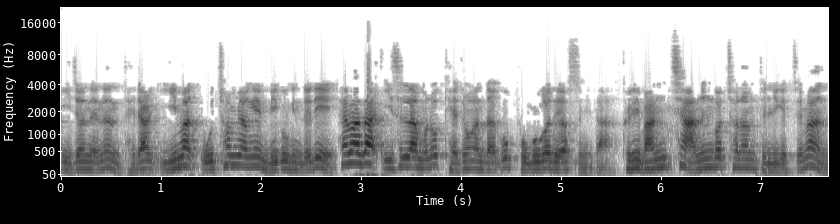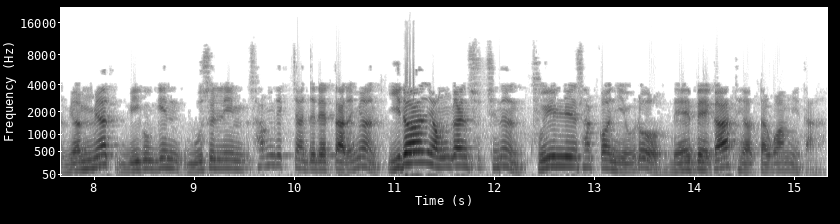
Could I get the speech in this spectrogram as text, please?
이전에는 대략 2만 5천 명의 미국인들이 해마다 이슬람으로 개종한다고 보고가 되었습니다. 그리 많지 않은 것처럼 들리겠지만 몇몇 미국인 무슬림 성직자들에 따르면 이러한 연간 수치는 9.11 사건 이후로 4배가 되었다고 합니다.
